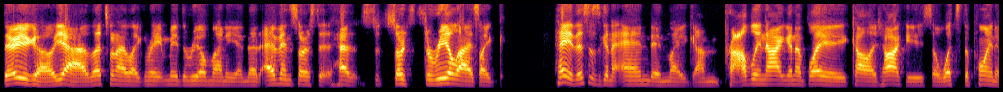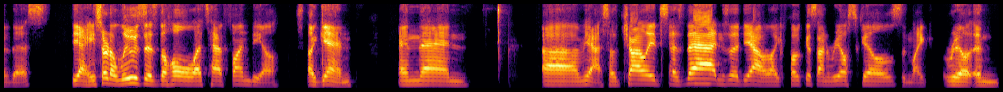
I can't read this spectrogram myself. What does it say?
There you go. Yeah, that's when I like ra- made the real money, and then Evan starts to has starts to realize like, hey, this is gonna end, and like I'm probably not gonna play college hockey. So what's the point of this? Yeah, he sort of loses the whole let's have fun deal again, and then um yeah so charlie says that and said yeah like focus on real skills and like real and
